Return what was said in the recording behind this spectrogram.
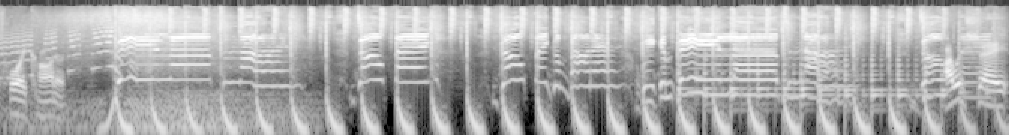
Toy Connor. I would say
